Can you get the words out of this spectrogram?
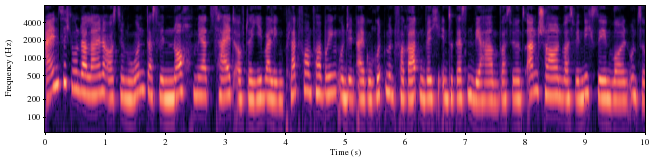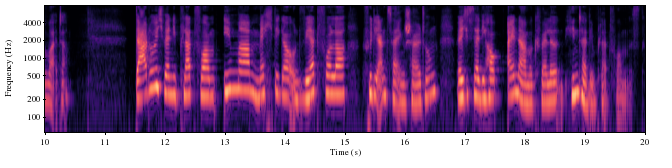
Einzig und alleine aus dem Grund, dass wir noch mehr Zeit auf der jeweiligen Plattform verbringen und den Algorithmen verraten, welche Interessen wir haben, was wir uns anschauen, was wir nicht sehen wollen und so weiter. Dadurch werden die Plattformen immer mächtiger und wertvoller für die Anzeigenschaltung, welches ja die Haupteinnahmequelle hinter den Plattformen ist.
